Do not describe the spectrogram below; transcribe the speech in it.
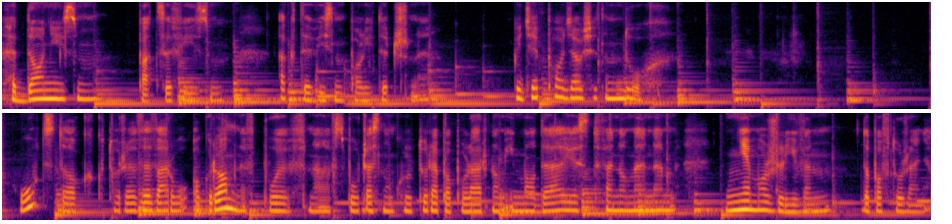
Hedonizm, pacyfizm, aktywizm polityczny. Gdzie podział się ten duch? Woodstock, który wywarł ogromny wpływ na współczesną kulturę popularną i modę, jest fenomenem niemożliwym do powtórzenia.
